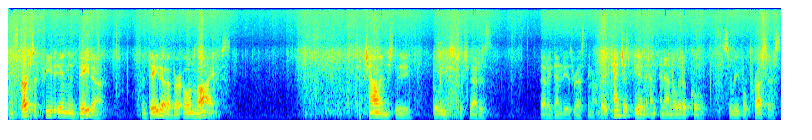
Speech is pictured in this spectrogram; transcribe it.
And start to feed in the data, the data of our own lives to challenge the beliefs which that is that identity is resting on. But it can't just be an, an, an analytical, cerebral process.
